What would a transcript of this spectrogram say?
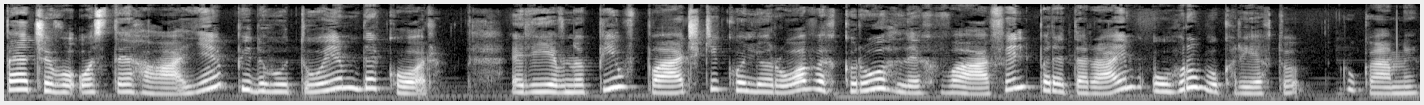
Печиво остигає, підготуємо декор. Рівно пів пачки кольорових круглих вафель перетираємо у грубу крихту руками.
